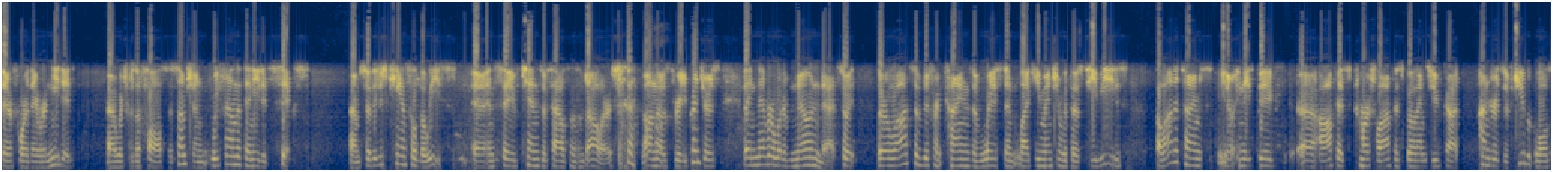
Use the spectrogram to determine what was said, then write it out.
therefore they were needed, uh, which was a false assumption. We found that they needed six. Um, so they just canceled the lease uh, and saved tens of thousands of dollars on those 3D printers. They never would have known that. So it, there are lots of different kinds of waste, and like you mentioned with those TVs, a lot of times, you know, in these big uh, office, commercial office buildings, you've got hundreds of cubicles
